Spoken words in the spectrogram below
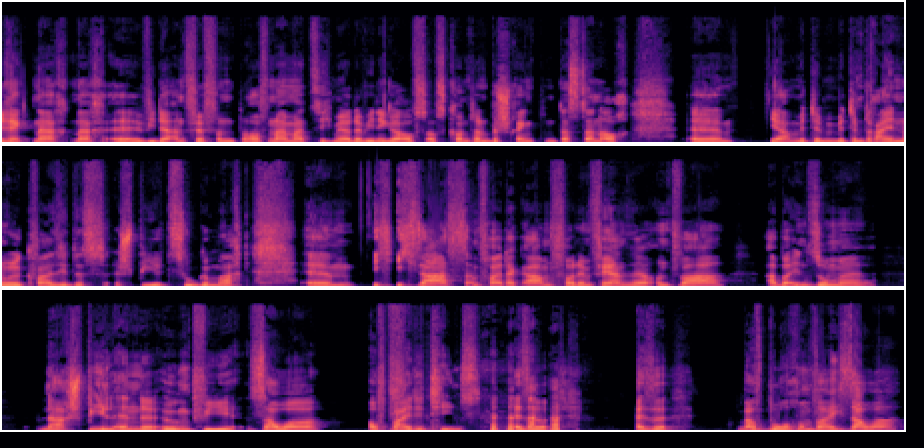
direkt nach nach äh, Wiederanpfiff und Hoffenheim hat sich mehr oder weniger aufs aufs Kontern beschränkt und das dann auch ähm, ja, mit dem, mit dem 3-0 quasi das Spiel zugemacht. Ähm, ich, ich saß am Freitagabend vor dem Fernseher und war aber in Summe nach Spielende irgendwie sauer auf beide Teams. Also, also auf Bochum war ich sauer,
